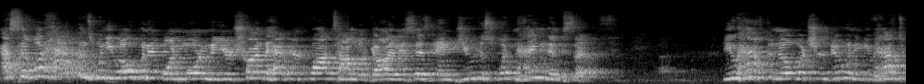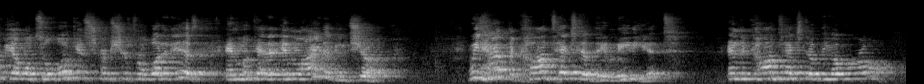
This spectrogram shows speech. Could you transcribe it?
I said, what happens when you open it one morning and you're trying to have your quiet time with God and it says, and Judas wouldn't hang himself? You have to know what you're doing and you have to be able to look at Scripture for what it is and look at it in light of each other. We have the context of the immediate and the context of the overall.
